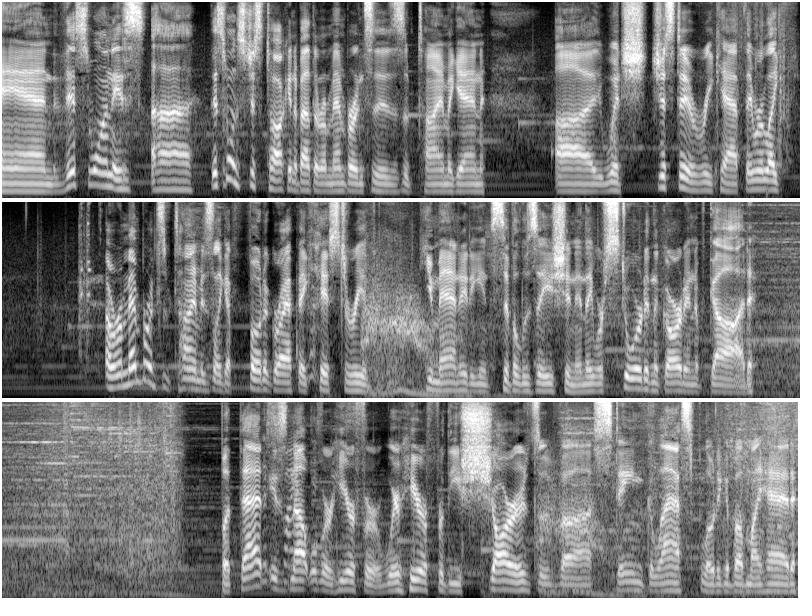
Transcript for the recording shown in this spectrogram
And this one is, uh, this one's just talking about the remembrances of time again. Uh, which, just to recap, they were like, a remembrance of time is like a photographic history of humanity and civilization, and they were stored in the Garden of God. But that is not what we're here for. We're here for these shards of uh, stained glass floating above my head.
